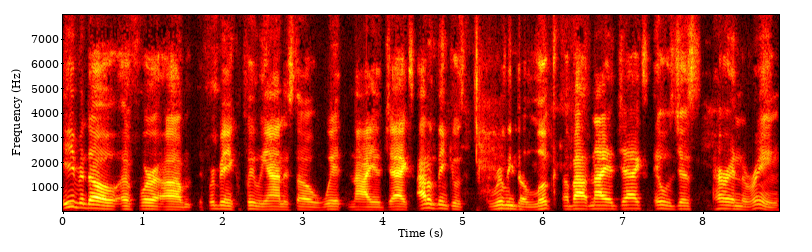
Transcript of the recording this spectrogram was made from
Even though, if we're um, if we're being completely honest, though, with Nia Jax, I don't think it was really the look about Nia Jax. It was just her in the ring.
